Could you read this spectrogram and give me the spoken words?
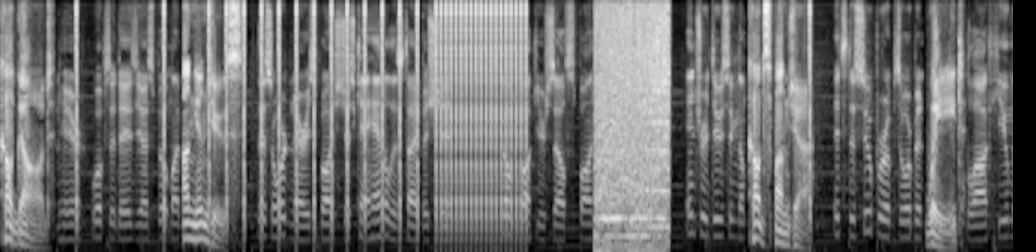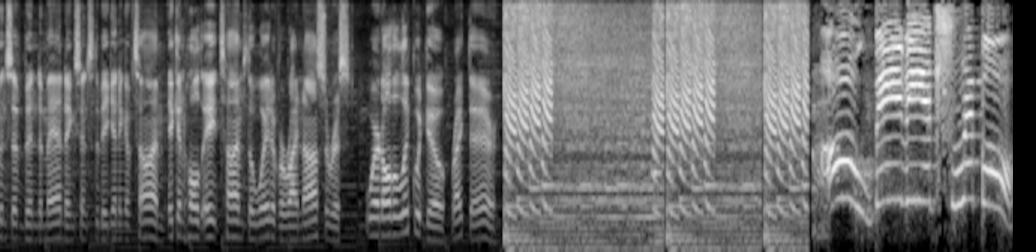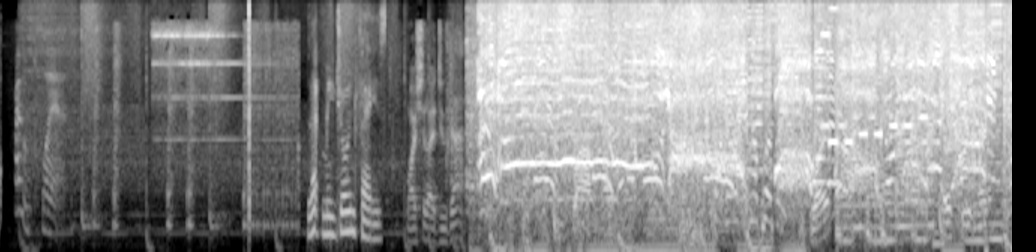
Cod God. Here, whoops a daisy, I spilt my. Onion juice. This ordinary sponge just can't handle this type of shit. Go fuck yourself, sponge. Introducing the. Cod sponger. It's the super absorbent Weed. block humans have been demanding since the beginning of time. It can hold eight times the weight of a rhinoceros. Where'd all the liquid go? Right there. Let me join phase. Why should I do that? What?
